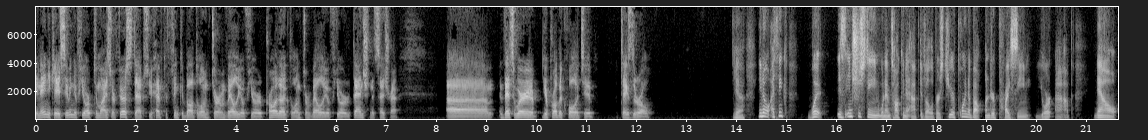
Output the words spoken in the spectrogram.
in any case, even if you optimize your first steps, you have to think about the long-term value of your product, long-term value of your retention, etc. Um, that's where your product quality takes the role. Yeah, you know, I think what is interesting when I'm talking to app developers, to your point about underpricing your app. Now,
